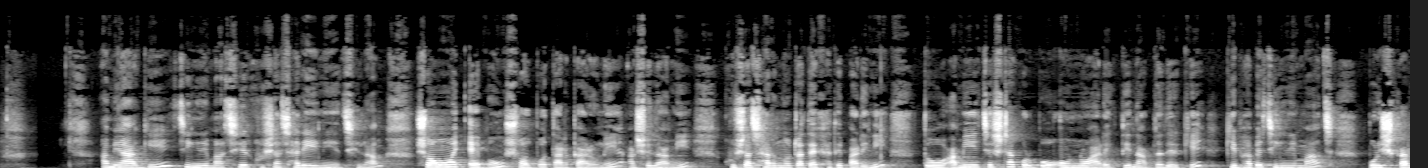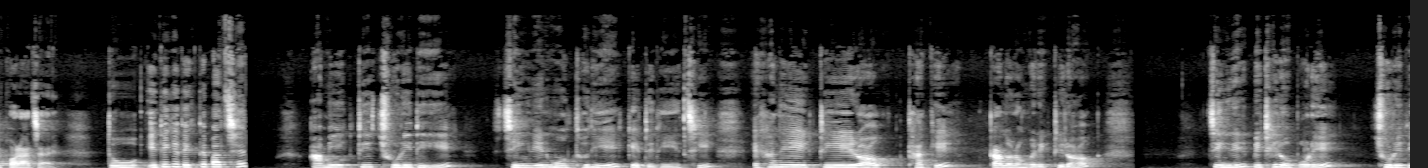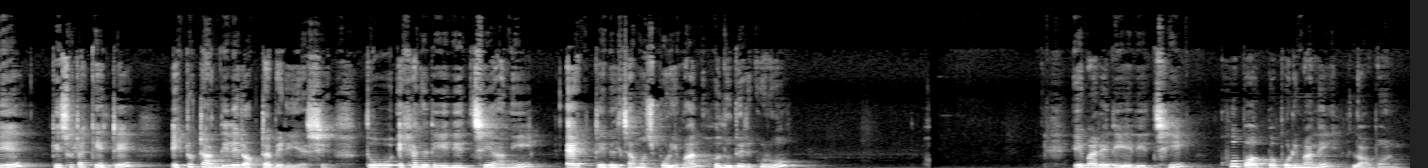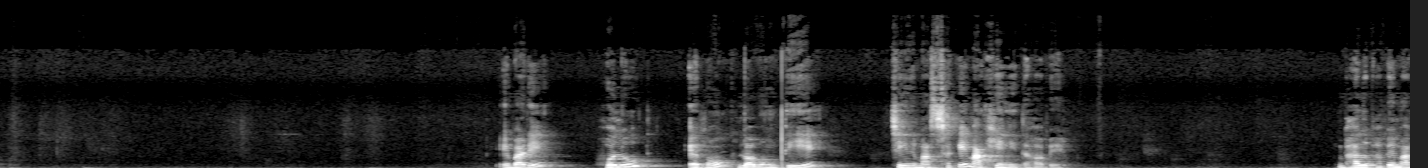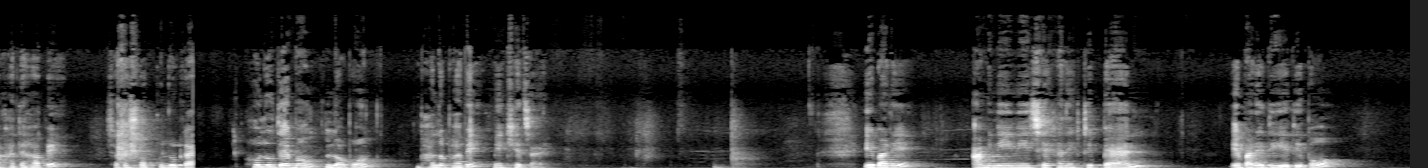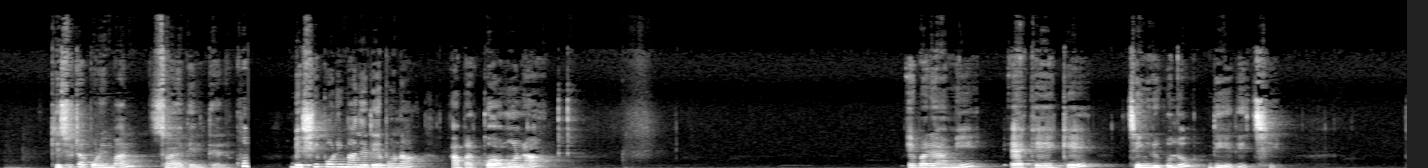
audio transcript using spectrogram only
আমি আগে চিংড়ি মাছের খোসা ছাড়িয়ে নিয়েছিলাম। সময় এবং স্বল্পতার কারণে আসলে আমি খোসা ছাড়ানোটা দেখাতে পারিনি। তো আমি চেষ্টা করব অন্য আরেকদিন আপনাদেরকে কীভাবে চিংড়ি মাছ পরিষ্কার করা যায়। তো এদিকে দেখতে পাচ্ছেন, আমি একটি ছুরি দিয়ে চিংড়ির মধ্য দিয়ে কেটে নিয়েছি। এখানে একটি রগ থাকে, কালো রঙের একটি রগ। চিংড়ির পিঠের ওপরে ছুরি দিয়ে কিছুটা কেটে একটু টান দিলে রগটা বেরিয়ে আসে। তো এখানে দিয়ে দিচ্ছি আমি এক টেবিল চামচ পরিমাণ হলুদের গুঁড়ো। এবারে দিয়ে দিচ্ছি খুব অল্প পরিমাণে লবণ। এবারে হলুদ এবং লবণ দিয়ে চিংড়ি মাছটাকে মাখিয়ে নিতে হবে। ভালোভাবে মাখাতে হবে। যাতে সবগুলোর গায়ে হলুদ এবং লবণ ভালোভাবে মেখে যায়। এবারে আমি নিয়ে নিয়েছি এখানে একটি প্যান। এবারে দিয়ে দেব কিছুটা পরিমাণ সয়াবিন তেল। খুব বেশি পরিমাণে দেব না, আবার কমও না। এবারে আমি একে একে চিংড়িগুলো দিয়ে দিচ্ছি।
